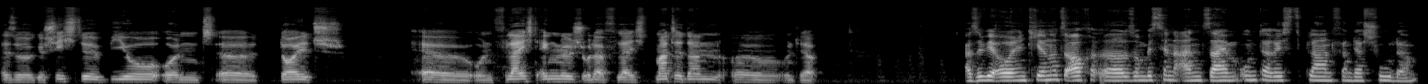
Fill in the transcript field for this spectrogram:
Also Geschichte, Bio und äh, Deutsch äh, und vielleicht Englisch oder vielleicht Mathe dann äh, und ja. Also wir orientieren uns auch äh, so ein bisschen an seinem Unterrichtsplan von der Schule.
